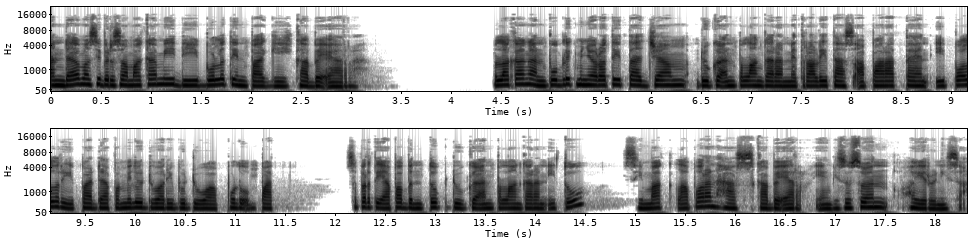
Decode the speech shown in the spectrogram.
Anda masih bersama kami di Buletin Pagi KBR. Belakangan, publik menyoroti tajam dugaan pelanggaran netralitas aparat TNI Polri pada pemilu 2024. Seperti apa bentuk dugaan pelanggaran itu? Simak laporan khas KBR yang disusun Hoirunisa.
